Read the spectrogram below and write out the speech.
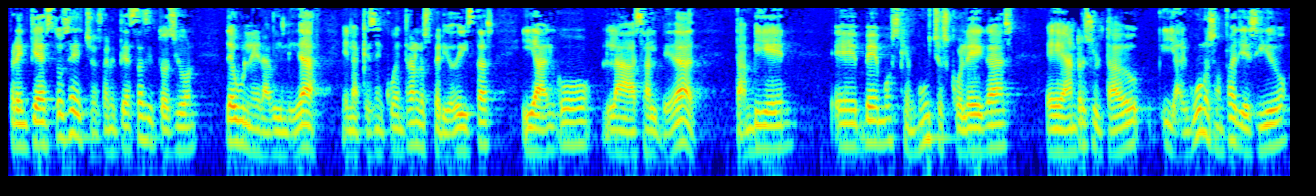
Frente a estos hechos, frente a esta situación de vulnerabilidad en la que se encuentran los periodistas y algo la salvedad, también eh, vemos que muchos colegas eh, han resultado y algunos han fallecido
